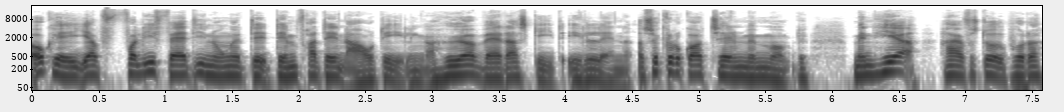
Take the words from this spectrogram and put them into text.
okay, jeg får lige fat i nogle af de, dem fra den afdeling og høre, hvad der er sket et eller andet. Og så kan du godt tale med dem om det. Men her har jeg forstået på dig,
